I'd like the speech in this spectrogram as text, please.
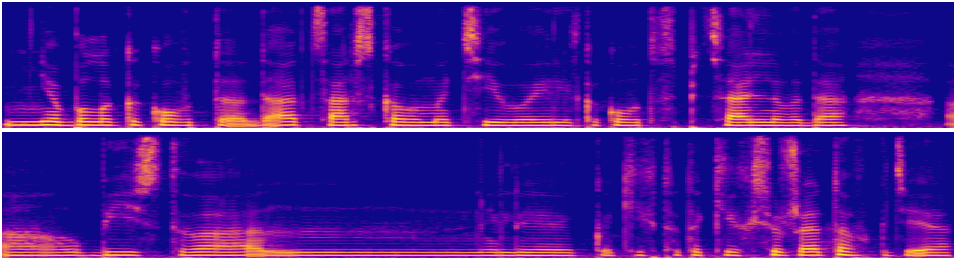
не было какого-то, да, царского мотива или какого-то специального, да, а, убийства или каких-то таких сюжетов, где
